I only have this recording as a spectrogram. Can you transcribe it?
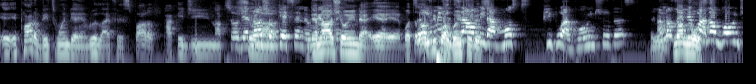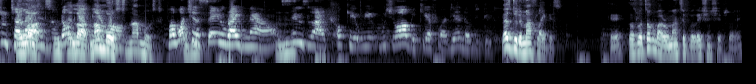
a, a part of it when they're in real life is part of packaging not So they're not out- showcasing the they're real not thing. showing that yeah yeah but a lot you of mean people are to going tell me this that most people are going through this? I'm not Not saying people most. are not going through a lot, challenges. don't a lot, get me not wrong. most, not most. But what Mm-hmm. you're saying right now seems like okay, we, we should all be careful at the end of the day. Let's do the math like this, okay? Because we're talking about romantic relationships, right?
